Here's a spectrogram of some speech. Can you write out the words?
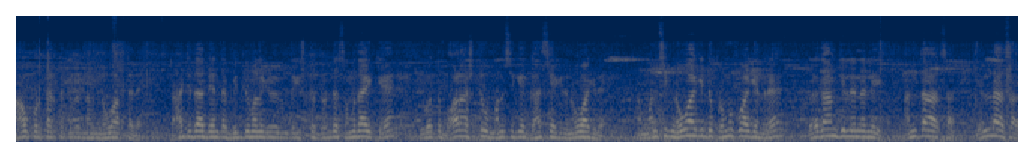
ನಾವು ಕೊಡ್ತಾ ಇರ್ತಕ್ಕಂಥದ್ದು ನಮ್ಗೆ ನೋವಾಗ್ತಾ ಇದೆ. ರಾಜ್ಯದಾದ್ಯಂತ ಬಿದ್ದು ಮಲಗಿರುವಂಥ ಇಷ್ಟು ದೊಡ್ಡ ಸಮುದಾಯಕ್ಕೆ ಇವತ್ತು ಭಾಳಷ್ಟು ಮನಸ್ಸಿಗೆ ಘಾಸಿಯಾಗಿದೆ, ನೋವಾಗಿದೆ. ನಮ್ಮ ಮನಸ್ಸಿಗೆ ನೋವಾಗಿದ್ದು ಪ್ರಮುಖವಾಗಿ ಅಂದರೆ ಬೆಳಗಾಂ ಜಿಲ್ಲೆಯಲ್ಲಿ ಅಂಥ ಸ, ಎಲ್ಲ ಸ,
